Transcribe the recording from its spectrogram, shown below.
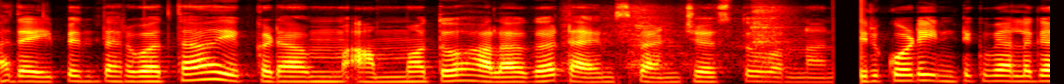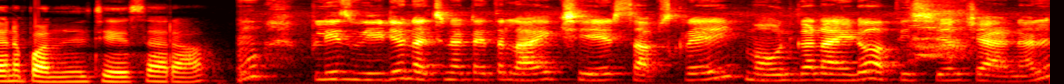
అది అయిపోయిన తర్వాత ఇక్కడ అమ్మతో అలాగా టైం స్పెండ్ చేస్తూ ఉన్నాను. మీరు కూడా ఇంటికి వెళ్ళగానే పనులు చేశారా? ప్లీజ్ వీడియో నచ్చినట్టయితే like share subscribe. Mounika Naidu official channel.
